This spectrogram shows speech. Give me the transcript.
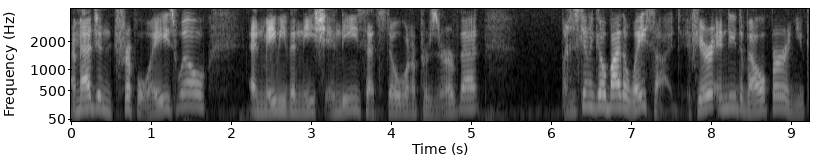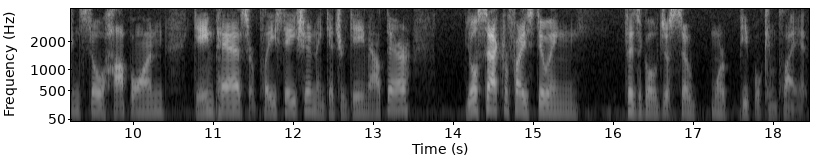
Imagine triple A's will, and maybe the niche indies that still want to preserve that but it's going to go by the wayside. If you're an indie developer and you can still hop on Game Pass or PlayStation and get your game out there, you'll sacrifice doing physical just so more people can play it.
